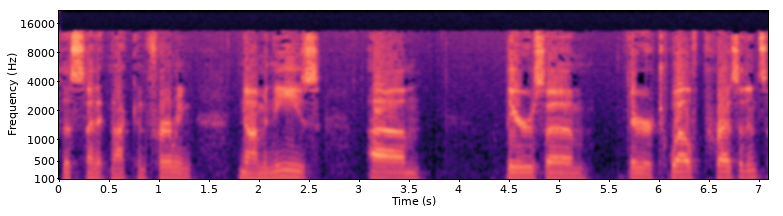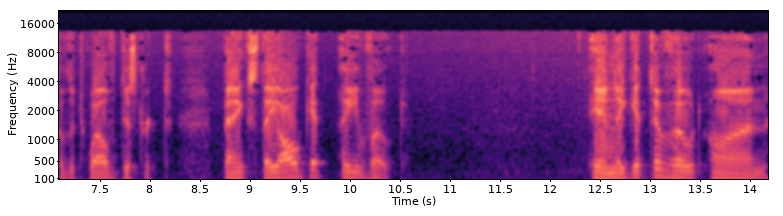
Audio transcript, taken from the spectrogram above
the Senate not confirming nominees. Um, there's um, there are 12 presidents of the 12 district banks. They all get a vote, and they get to vote on.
